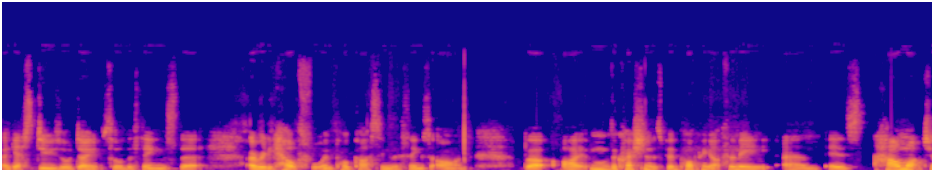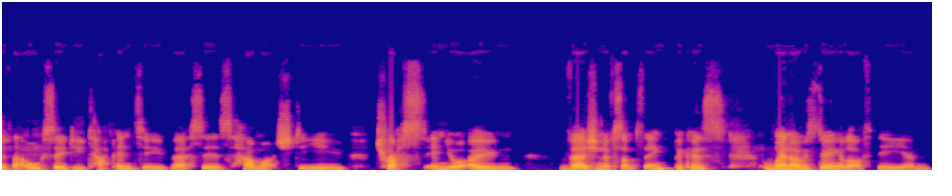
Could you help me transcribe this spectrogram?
I guess, do's or don'ts or the things that are really helpful in podcasting, the things that aren't. But I, the question that's been popping up for me um, is how much of that also do you tap into versus how much do you trust in your own version of something? Because when I was doing a lot of the um,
